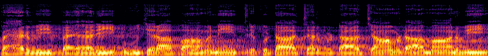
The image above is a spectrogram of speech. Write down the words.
ਭੈਰਵੀ ਭੈਰੀ ਭੂਚਰਾ ਭਾਵਨੀ, ਤ੍ਰਿਕੁਟਾ ਚਰਪਟਾ ਚਾਮੜਾ ਮਾਨਵੀ।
